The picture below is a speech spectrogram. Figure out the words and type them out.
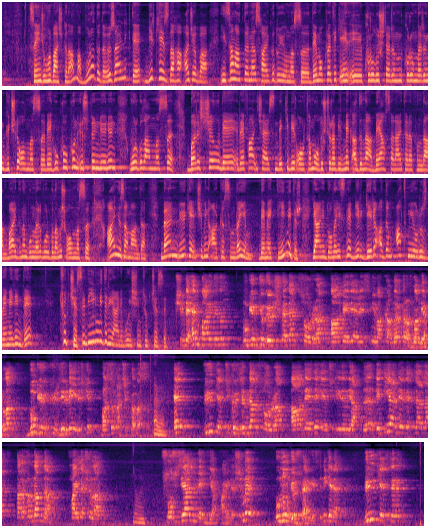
Sayın Cumhurbaşkanı ama burada da özellikle bir kez daha acaba insan haklarına saygı duyulması, demokratik e, e, kuruluşların, kurumların güçlü olması ve hukukun üstünlüğünün vurgulanması, barışçıl ve refah içerisindeki bir ortamı oluşturabilmek adına Beyaz Saray tarafından Biden'ın bunları vurgulamış olması aynı zamanda ben büyükelçimin arkasındayım demek değil midir? Yani dolayısıyla bir geri adım atmıyoruz demenin de Türkçesi değil midir yani bu işin Türkçesi? Şimdi hem Biden'ın bugünkü görüşmeden sonra ABD resmi makamları tarafından yapılan bugünkü zirve ilişkin basın açıklaması. Evet. Hem Büyükelçi krizinden sonra ABD elçiliğinin yaptığı ve diğer devletler tarafından da paylaşılan Doğru. sosyal medya paylaşımı bunun göstergesi. Bir kere Büyükelçilerin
